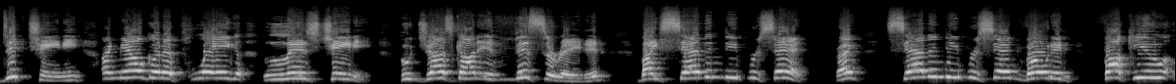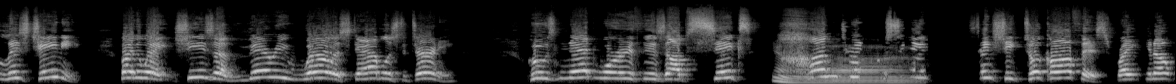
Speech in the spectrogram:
Dick Cheney, are now going to plague Liz Cheney, who just got eviscerated by 70%, right? 70% voted, fuck you, Liz Cheney. By the way, she's a very well established attorney whose net worth is up 600% since she took office, right? You know,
